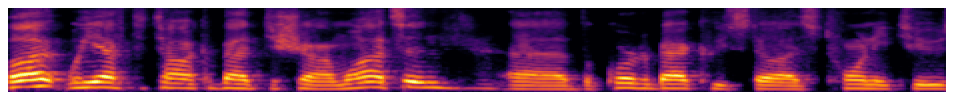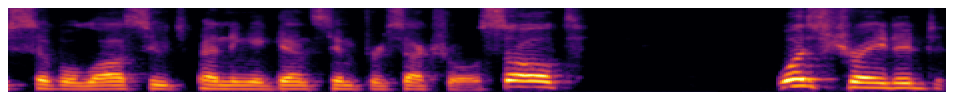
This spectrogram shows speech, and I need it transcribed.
But we have to talk about Deshaun Watson, uh, the quarterback who still has 22 civil lawsuits pending against him for sexual assault, was traded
